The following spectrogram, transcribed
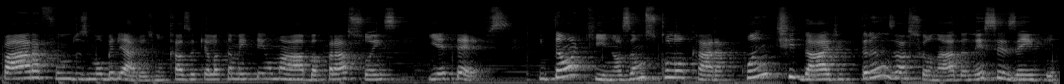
para fundos imobiliários. No caso aqui, ela também tem uma aba para ações e ETFs. Então, aqui nós vamos colocar a quantidade transacionada, nesse exemplo,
